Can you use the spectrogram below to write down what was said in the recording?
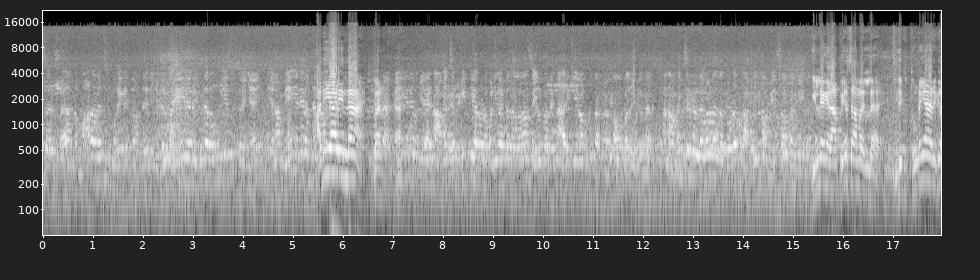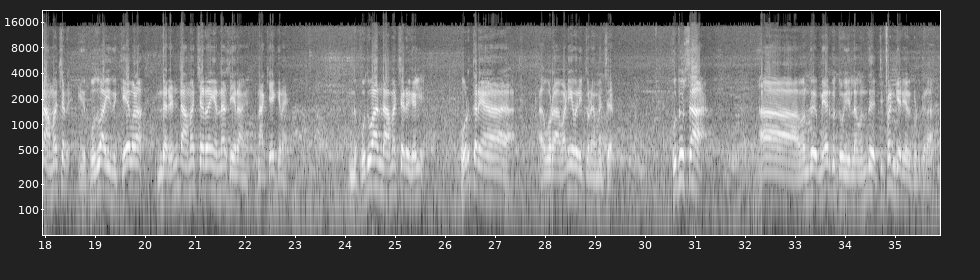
சார் இப்ப அந்த மாநகராட்சி முறைகேட்டில் வந்து நீங்க வெறும் மேயர் இந்த ரவுண்ட்லயே சுத்துறீங்க. ஏன்னா மேயரே வந்து அதிகாரியும் தான். மேயரே வந்து அமைச்சர் பிடிஆரோட வழிகாட்டுதல்ல தான் செயல்படுறேன்னு அறிக்கையெல்லாம் கொடுத்தாங்க. அவங்க பதவிக்கு. அந்த அமைச்சர்கள் லெவல்ல இதை தொடர்ந்து அப்படிலாம் பேசாம இருக்கீங்க. இல்லைங்க நான் பேசாமல் இல்லை. இதுக்கு துணையாக இருக்கிற அமைச்சர் இது பொதுவாக இது கேவலம் இந்த ரெண்டு அமைச்சரும் என்ன செய்கிறாங்க நான் கேட்குறேன் இந்த பொதுவாக இந்த அமைச்சர்கள் ஒருத்தர் ஒரு வணிக வரித்துறை அமைச்சர் புதுசாக வந்து மேற்கு தொகுதியில் வந்து டிஃபன் கேரியர் கொடுக்குறார்.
